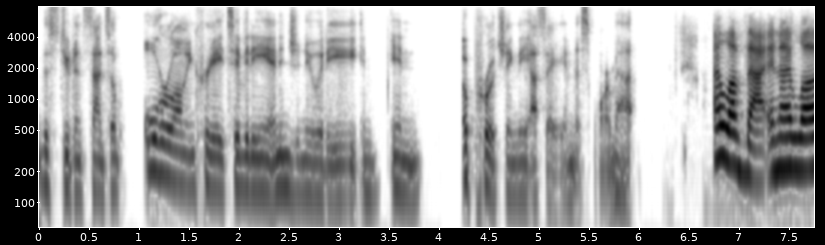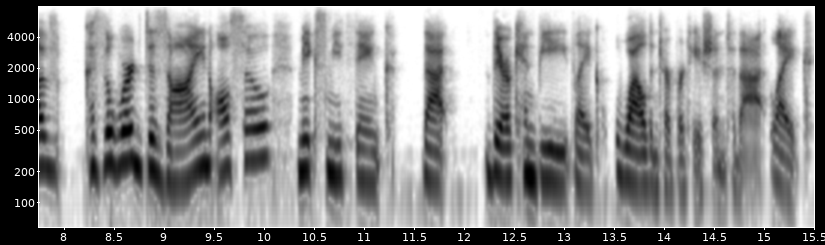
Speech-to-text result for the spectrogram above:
the student's sense of overwhelming creativity and ingenuity in in approaching the essay in this format. I love that. And I love because the word design also makes me think that there can be like wild interpretation to that. Like,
